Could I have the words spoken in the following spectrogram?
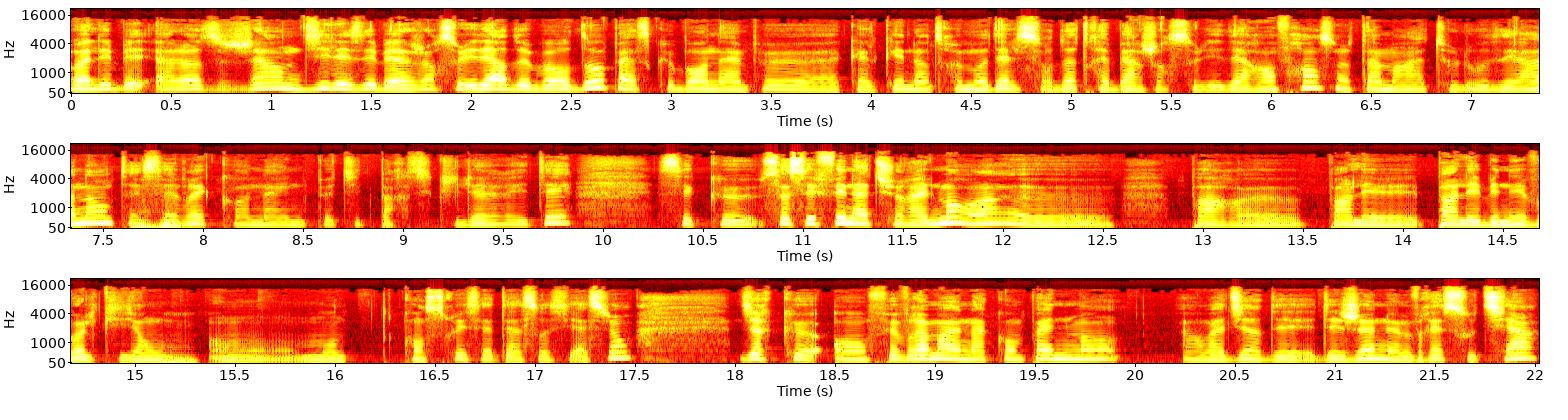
Alors déjà, on dit les hébergeurs solidaires de Bordeaux parce que bon, on a un peu euh, calqué notre modèle sur d'autres hébergeurs solidaires en France, notamment à Toulouse et à Nantes. Et c'est mhm. vrai qu'on a une petite particularité, c'est que ça s'est fait naturellement hein, euh, par, euh, par, les, par les bénévoles qui ont, mhm. construit cette association. Dire qu'on fait vraiment un accompagnement on va dire des, jeunes, un vrai soutien,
